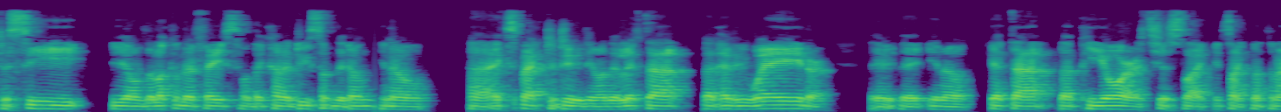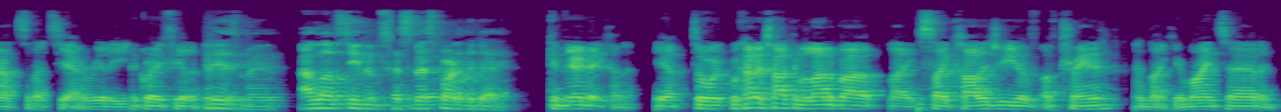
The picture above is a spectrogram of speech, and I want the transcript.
to see, you know, the look on their face when they kind of do something they don't, you know, uh, expect to do. You know, they lift that that heavy weight or they, they, you know, get that that PR. It's just like it's like nothing else. So that's yeah, really a great feeling. It is, man. I love seeing them. That's the best part of the day in their day kind of yeah. So we're, we're kind of talking a lot about like psychology of, of training and like your mindset and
